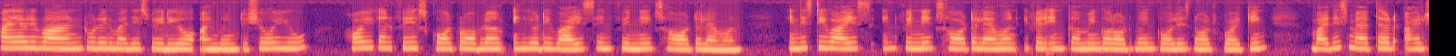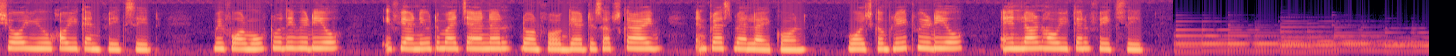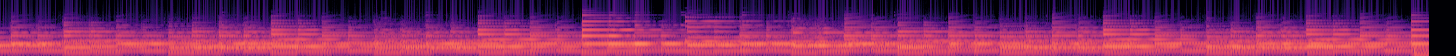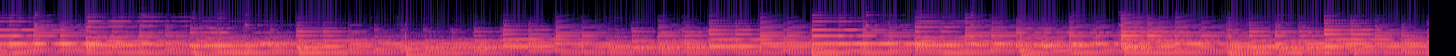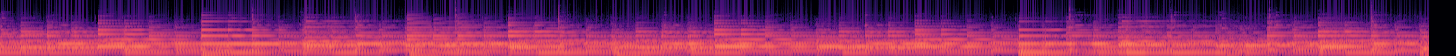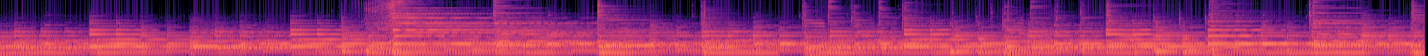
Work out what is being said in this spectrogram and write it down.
Hi everyone, today in my this video I'm going to show you how you can fix call problem in your device Infinix Hot 11. In this device Infinix Hot 11 if your incoming or outgoing call is not working by this method I'll show you how you can fix it. Before move to the video, if you are new to my channel don't forget to subscribe and press bell icon. Watch complete video and learn how you can fix it.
